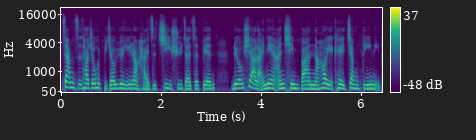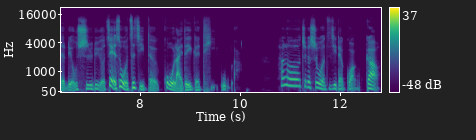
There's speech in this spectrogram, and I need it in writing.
这样子他就会比较愿意让孩子继续在这边留下来念安亲班，然后也可以降低你的流失率哦。这也是我自己的过来的一个体悟啦。Hello，这个是我自己的广告。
